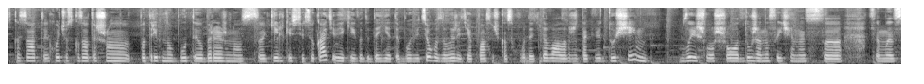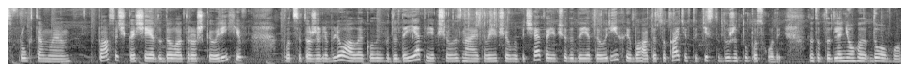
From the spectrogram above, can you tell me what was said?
Сказати, хочу сказати, що потрібно бути обережно з кількістю цукатів, які ви додаєте, бо від цього залежить, як пасочка сходить. Давала вже так від душі. Вийшло, що дуже насичена з цими з фруктами пасочка. Ще я додала трошки оріхів, бо це теж люблю. Але коли ви додаєте, якщо ви знаєте, якщо ви печете, якщо додаєте оріхи і багато цукатів, то тісто дуже тупо сходить. Ну тобто для нього довго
